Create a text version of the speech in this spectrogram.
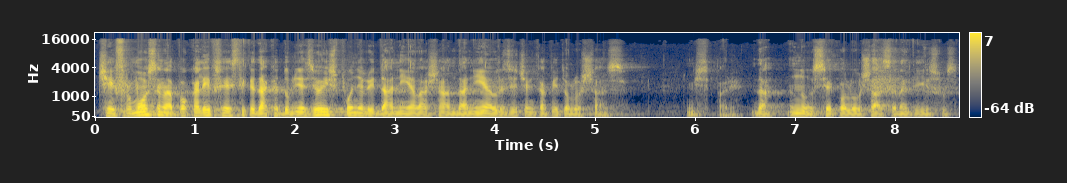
Ce e frumos în Apocalipsa este că dacă Dumnezeu îi spune lui Daniel așa, în Daniel zice în capitolul 6, mi se pare, da, nu, secolul 6 înainte de Iisus.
